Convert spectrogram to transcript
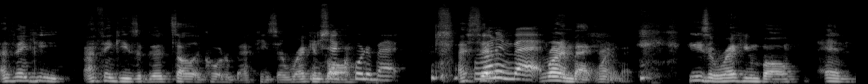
I think he. I think he's a good, solid quarterback. He's a wrecking You ball. quarterback, I said running back. running back, running back. He's a wrecking ball, and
